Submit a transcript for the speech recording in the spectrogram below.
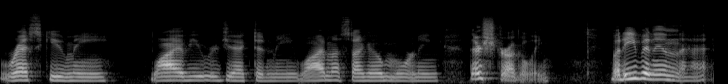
rescue me. Why have you rejected me? Why must I go mourning? They're struggling. But even in that,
